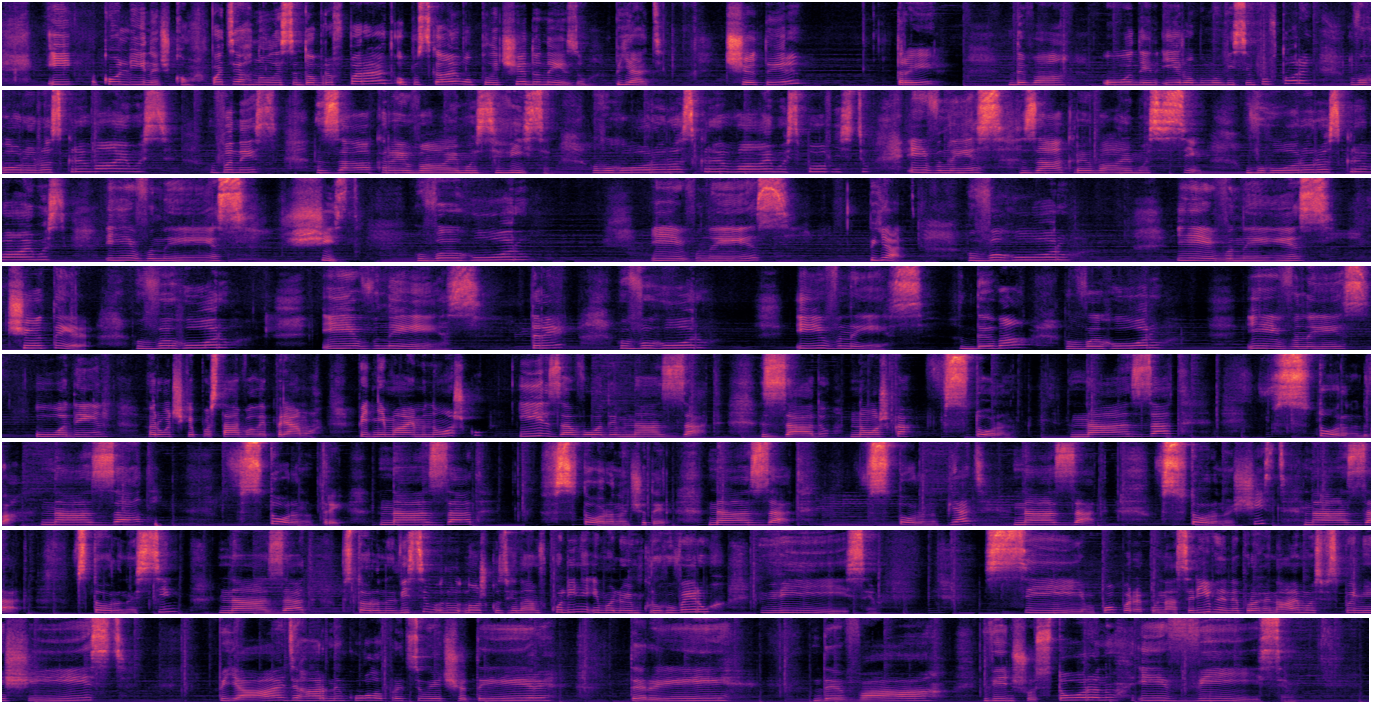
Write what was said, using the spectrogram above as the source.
і коліночком. Потягнулися добре вперед, опускаємо плече донизу. П'ять, чотири, три, два, один. І робимо вісім повторень. Вгору розкриваємось, вниз закриваємось. Вісім. Вгору розкриваємось повністю. І вниз закриваємось. Сім. Вгору розкриваємось. І вниз. Шість. Вгору. І вниз. П'ять. Вгору. І вниз. Чотири. Вгору. І вниз. Три. Вгору. І вниз. Два. Вгору. І вниз. Один. Ручки поставили прямо. Піднімаємо ножку і заводимо назад. Ззаду ножка в сторону. Назад. Сторону. Два. Назад. В сторону. Три. Назад. В сторону. Чотири. Назад. В сторону. П'ять. Назад. В сторону. Шість. Назад. В сторону. Сім. Назад. В сторону 8. Ножку згинаємо в коліні і малюємо круговий рух. 8. 7. Поперек у нас рівний, не прогинаємось в спині. 6. 5. Гарне коло працює. 4. 3. 2. В іншу сторону. І 8.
